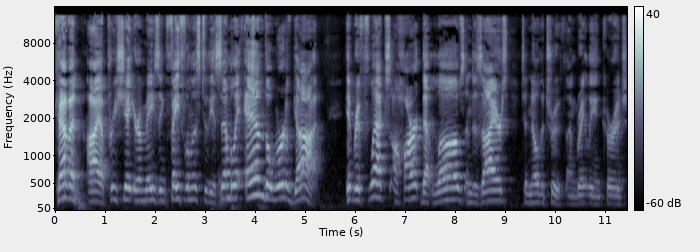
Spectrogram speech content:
Kevin, I appreciate your amazing faithfulness to the assembly and the Word of God. It reflects a heart that loves and desires to know the truth. I'm greatly encouraged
